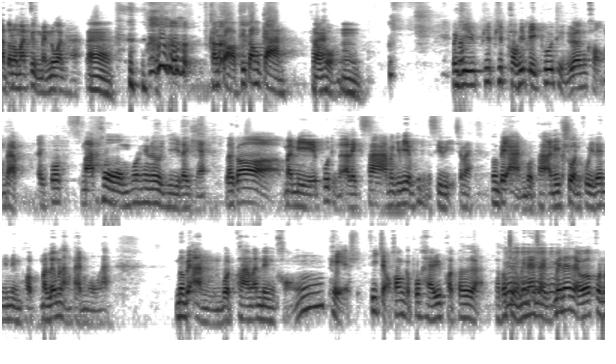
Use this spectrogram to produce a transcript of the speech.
อัตโนมัติกึ่งแมนนวลฮะอ่าคำตอบที่ต้องการ ครับนะผมอืมเมื่อกี้พี่พี่พอพี่ปิ๊กพูดถึงเรื่องของแบบไอ้พวก smart home พวกเทคโนโลยีอะไรอย่างเงี้ย แล้วก็มันมีพูดถึง Alexa เมื่อกี้พี่ยังพูดถึง Siri ใช่ไหมมันไปอ่านบทความอันนี้ชวนคุยเล่นนิดนึงเพราะมันเริ่มหลังแปดโมงแล้วมันไปอ่านบทความอันหนึ่งของเพจ ที่เกี่ยวข้องกับพวก Harry Potter อะแล้วก็เจอไม่แน่ใจไม่แน่ใจว่าคน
